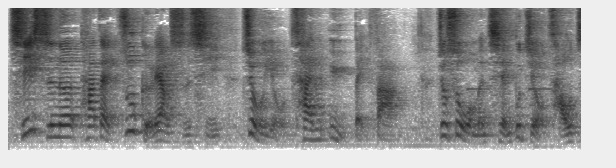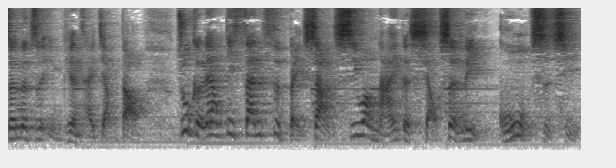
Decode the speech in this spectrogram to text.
其实呢，他在诸葛亮时期就有参与北伐。就是我们前不久曹真那支影片才讲到，诸葛亮第三次北上，希望拿一个小胜利鼓舞士气，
